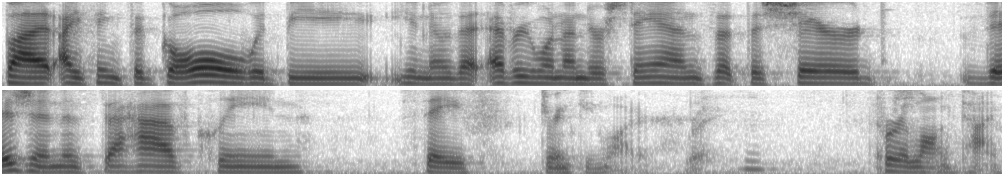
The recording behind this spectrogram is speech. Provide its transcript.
but I think the goal would be, you know, that everyone understands that the shared vision is to have clean, safe drinking water Right. for a long time,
